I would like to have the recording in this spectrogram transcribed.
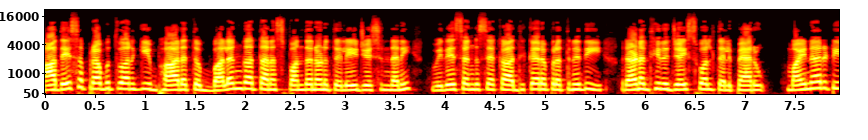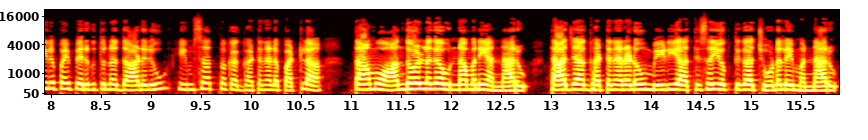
ఆ దేశ ప్రభుత్వానికి భారత్ బలంగా తన స్పందనను తెలియజేసిందని విదేశాంగ శాఖ అధికార ప్రతినిధి రణధీర్ జైస్వాల్ తెలిపారు. మైనారిటీలపై పెరుగుతున్న దాడులు హింసాత్మక ఘటనల పట్ల తాము ఆందోళనగా ఉన్నామని అన్నారు. తాజా ఘటనలను మీడియా అతిశయోక్తిగా చూడలేమన్నారు.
